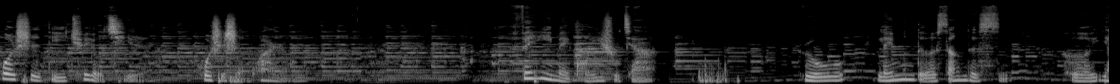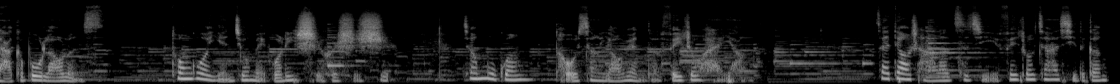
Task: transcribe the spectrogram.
或是的确有其人，或是神话人物。非裔美国艺术家如雷蒙德·桑德斯。和雅各布·劳伦斯通过研究美国历史和时事，将目光投向遥远的非洲海洋。在调查了自己非洲家系的方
